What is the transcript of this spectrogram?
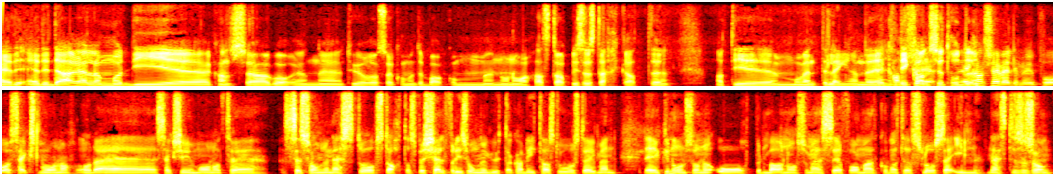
Er de, er de der, eller må de kanskje av gårde en tur og så komme tilbake om noen år? Har Start blitt så sterke at, at de eh, må vente lenger enn det, de kanskje trodde? Det kan skje veldig mye på seks måneder, og det er seks-syv måneder til sesongen neste år starter. Spesielt for disse unge gutta kan de ta store steg, men det er ikke noen sånne åpenbare nå som jeg ser for meg at kommer til å slå seg inn neste sesong.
